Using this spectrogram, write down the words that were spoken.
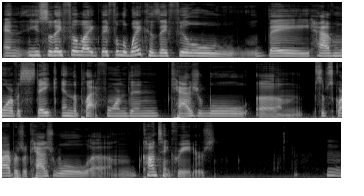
And you, so they feel like they feel away because they feel they have more of a stake in the platform than casual um, subscribers or casual um, content creators. Hmm.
